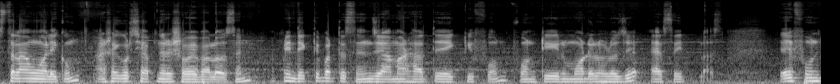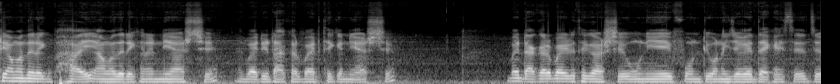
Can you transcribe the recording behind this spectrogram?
আসসালামু আলাইকুম। আশা করছি আপনারা সবাই ভালো আছেন। আপনি দেখতে পারতেছেন যে আমার হাতে একটি ফোন। ফোনটির মডেল হলো যে এস এইট প্লাস এই ফোনটি আমাদের এক ভাই আমাদের এখানে নিয়ে আসছে। বাইরে ঢাকার বাইরে থেকে নিয়ে আসছে। ভাই ঢাকার বাইরে থেকে আসছে। উনি এই ফোনটি অনেক জায়গায় দেখাইছে যে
